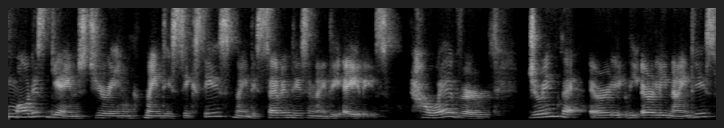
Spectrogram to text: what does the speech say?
modest gains during 1960s, 1970s, and 1980s. However, during the early the early 90s,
